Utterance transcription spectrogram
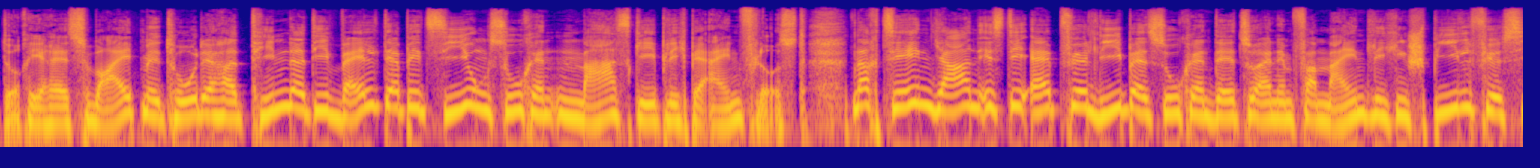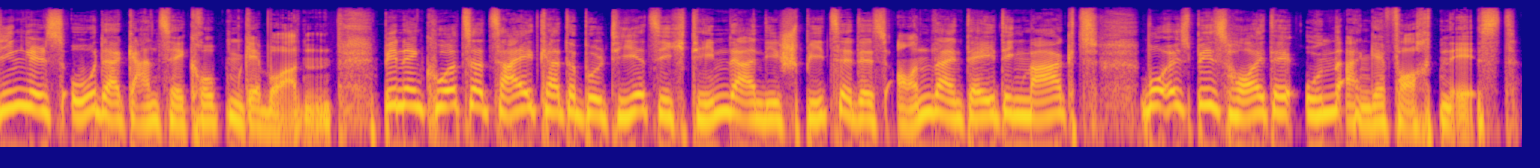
Durch ihre Swipe-Methode hat Tinder die Welt der Beziehungssuchenden maßgeblich beeinflusst. Nach zehn Jahren ist die App für Liebesuchende zu einem vermeintlichen Spiel für Singles oder ganze Gruppen geworden. Binnen kurzer Zeit katapultiert sich Tinder an die Spitze des Online-Dating-Markts, wo es bis heute unangefochten ist.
